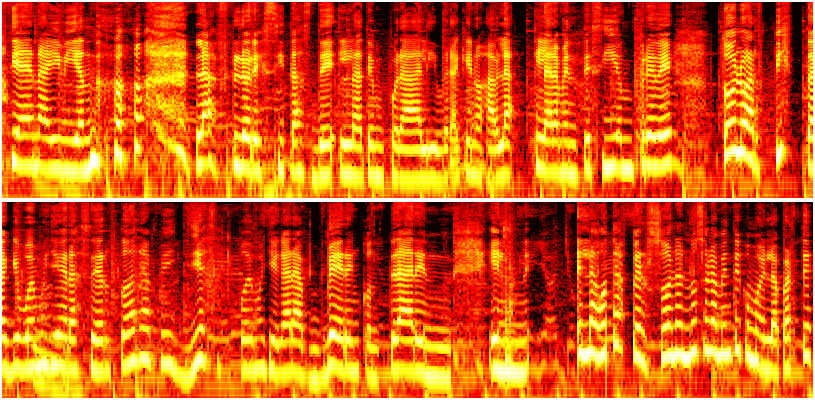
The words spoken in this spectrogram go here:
recién ahí viendo las florecitas de la temporada Libra, que nos habla claramente siempre de todo lo artista que podemos llegar a ser, todas las bellezas que podemos llegar a ver, encontrar en, en, en las otras personas, no solamente como en la parte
